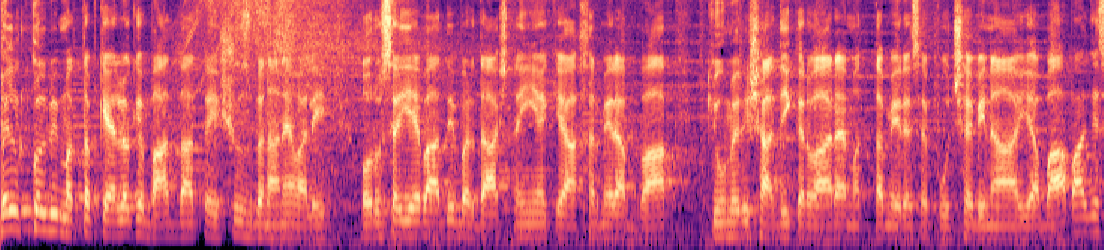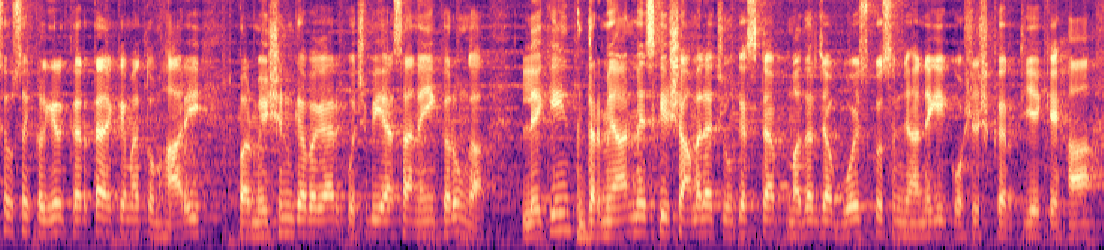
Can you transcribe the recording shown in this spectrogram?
बिल्कुल भी मतलब कह लो कि बात बात पे इश्यूज़ बनाने वाली और उसे ये बात भी बर्दाश्त नहीं है कि आखिर मेरा बाप क्यों मेरी शादी करवा रहा है? मतलब मेरे से पूछे बिना, या बाप आगे से उसे क्लियर करता है कि मैं तुम्हारी परमिशन के बगैर कुछ भी ऐसा नहीं करूँगा? लेकिन दरमियान में इसकी शामिल है, चूँकि स्टेप मदर जब वो इसको समझाने की कोशिश करती है कि हाँ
